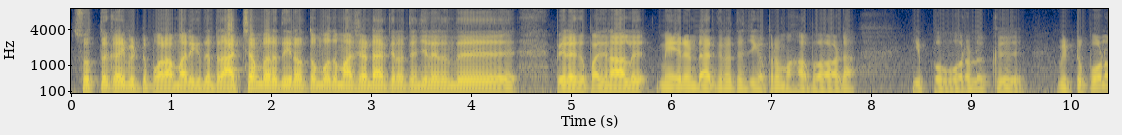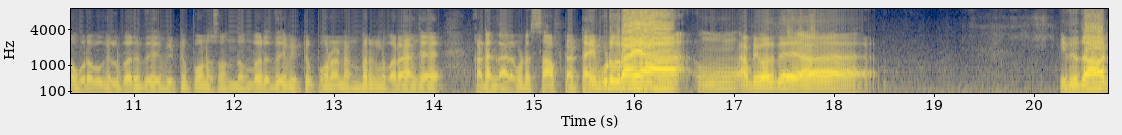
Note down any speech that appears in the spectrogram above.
சொத்து கைவிட்டு போகிற மாதிரி இருக்குதுன்ற அச்சம் வருது இருபத்தொம்போது மார்ச் ரெண்டாயிரத்தி இருபத்தஞ்சிலிருந்து. பிறகு பதினாலு மே ரெண்டாயிரத்தி இருபத்தஞ்சுக்கு அப்புறமா அபாடா. இப்போ ஓரளவுக்கு விட்டு போன உறவுகள் வருது விட்டு போன சொந்தம் வருது விட்டு போன நண்பர்கள் வராங்க. கடங்காரன் கூட சாஃப்டாக டைம் கொடுக்குறாயா? ம் அப்படி வருது. ஆ. இதுதான்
